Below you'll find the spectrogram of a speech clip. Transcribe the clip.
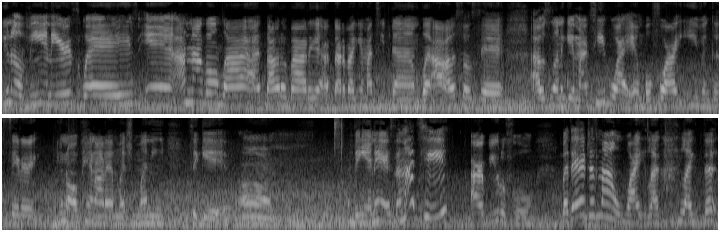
you know Veneers wave, and I'm not gonna lie, I thought about it. I thought about getting my teeth done, but I also said I was gonna get my teeth whitened before I even considered you know paying all that much money to get um Veneers. And my teeth are beautiful, but they're just not white like like that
